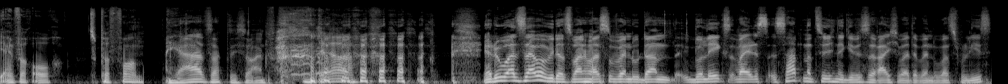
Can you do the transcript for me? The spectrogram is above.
die einfach auch zu performen. Ja, sag dich so einfach. Ja, Ja, du weißt selber, wie das manchmal, weißt du, wenn du dann überlegst, weil es, es hat natürlich eine gewisse Reichweite, wenn du was release.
